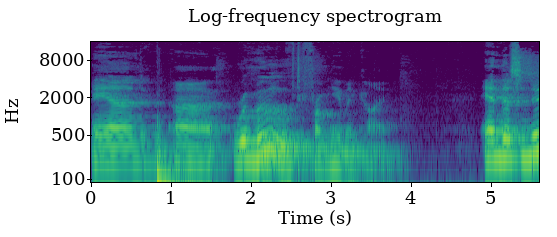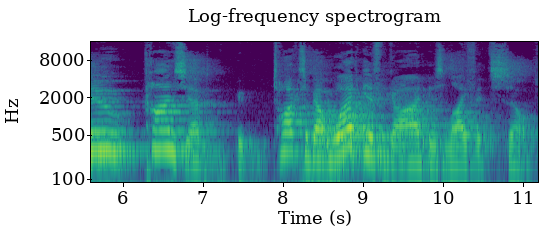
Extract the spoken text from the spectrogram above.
and uh, removed from humankind. And this new concept talks about what if God is life itself?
